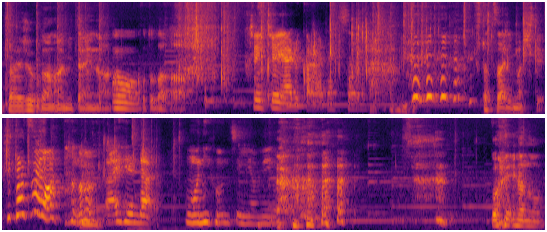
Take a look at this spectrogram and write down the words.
大丈夫かな？みたいな言葉が。ちょいちょいあるからねそれ。2 つありまして。2つもあったの、うん大変だ。もう日本人やめよ これあの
